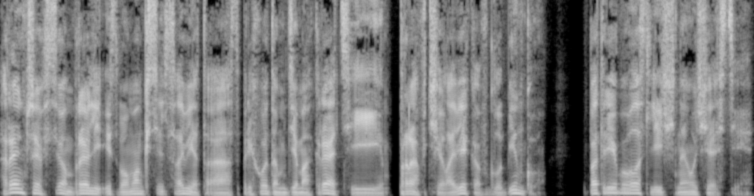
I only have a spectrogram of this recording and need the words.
Раньше все брали из бумаг сельсовета, а с приходом демократии и прав человека в глубинку потребовалось личное участие.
